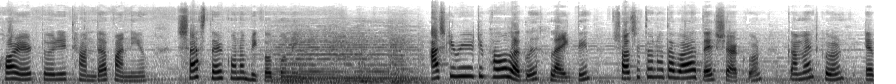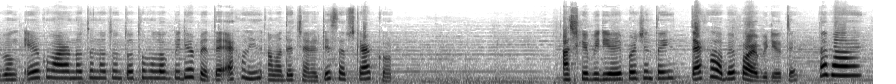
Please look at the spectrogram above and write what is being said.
ঘরের তৈরি ঠান্ডা পানীয়। স্বাস্থ্যের কোনো বিকল্প নেই। আজকের ভিডিওটি ভালো লাগলে লাইক দিন, সচেতনতা বাড়াতে শেয়ার করুন কমেন্ট করুন এবং এরকম আরও নতুন নতুন তথ্যমূলক ভিডিও পেতে এখনই আমাদের চ্যানেলটি সাবস্ক্রাইব করুন। আজকের ভিডিও এই পর্যন্তই। দেখা হবে পরের ভিডিওতে বাই বাই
